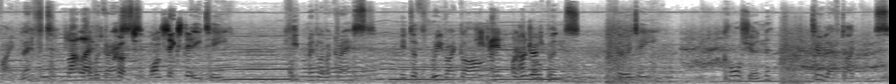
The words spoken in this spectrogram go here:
Five left. Flat left, over crest. cut, 160. 80. Keep middle of a crest. Into three right long. Keep in, 100. Opens. 30. Caution. Two left tightens.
